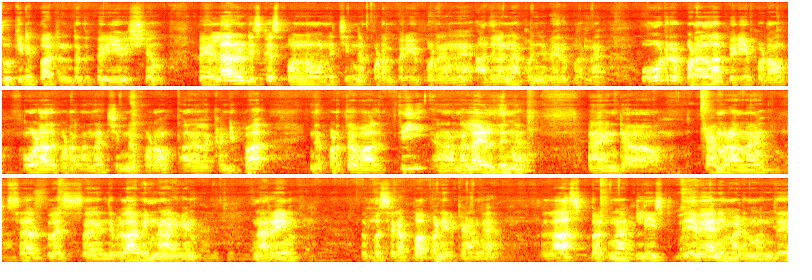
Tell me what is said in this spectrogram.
தூக்கி நிப்பாட்டுன்றது பெரிய விஷயம். இப்போ எல்லாரும் டிஸ்கஸ் பண்ண ஒன்று சின்ன படம் பெரிய படம்னு. அதில் நான் கொஞ்சம் வேறுபடுறேன். ஓடுற படம்லாம் பெரிய படம் ஓடாத படம்லாம் தான் சின்ன படம். அதனால் கண்டிப்பாக இந்த படத்தை வாழ்த்தி நல்லா எழுதுங்க. அண்ட் கேமராமேன் சார் ப்ளஸ் இந்த விழாவின் நாயகன் நரேன் ரொம்ப சிறப்பாக பண்ணியிருக்காங்க last but not least Devayani madam வந்து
